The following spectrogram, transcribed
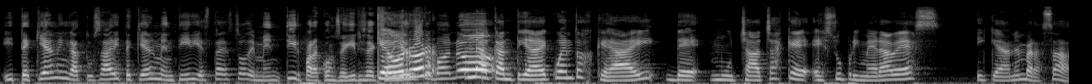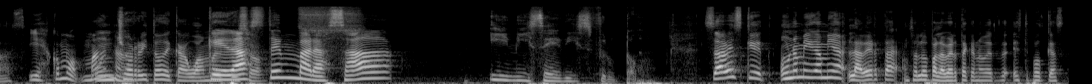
y te quieren engatusar y te quieren mentir y está esto de mentir para conseguir sexo. Qué horror como, no. la cantidad de cuentos que hay de muchachas que es su primera vez y quedan embarazadas. Y es como, Un mana, chorrito de caguama. al piso. quedaste embarazada y ni se disfrutó. ¿Sabes que Una amiga mía, la Berta, un saludo para la Berta que no ve este podcast,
